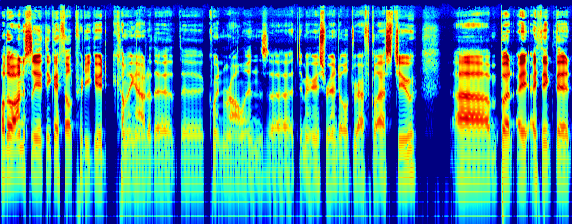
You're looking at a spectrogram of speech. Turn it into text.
Although honestly, I think I felt pretty good coming out of the the Quentin Rollins, uh, Damarious Randall draft class too. Um, but I, I think that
